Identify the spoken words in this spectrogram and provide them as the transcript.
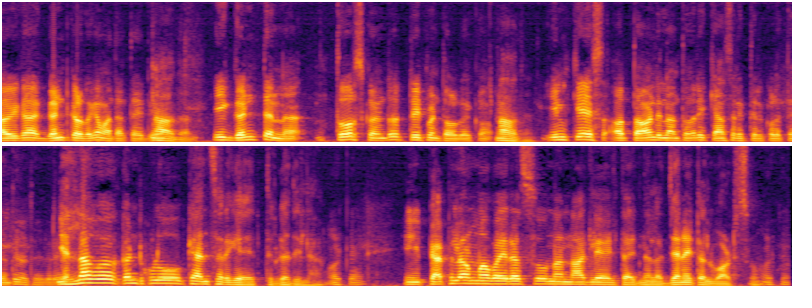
ನಾವೀಗ ಗಂಟ್ಗಳ ಬಗ್ಗೆ ಮಾತಾಡ್ತಾ ಇದ್ವಿ ಈ ಗಂಟನ್ನ ತೋರಿಸ್ಕೊಂಡು ಟ್ರೀಟ್ಮೆಂಟ್ ತಗೊಳ್ಬೇಕು. ಹೌದು. ಇನ್ ಕೇಸ್ ಅವ್ರು ತಗೊಂಡಿಲ್ಲ ಅಂತಂದ್ರೆ ಕ್ಯಾನ್ಸರ್ ತಿಳ್ಕೊಳ್ಳುತ್ತೆ ಅಂತ ಹೇಳ್ತಾ ಇದ್ರೆ ಎಲ್ಲ ಗಂಟುಗಳು ಕ್ಯಾನ್ಸರ್ಗೆ ತಿರ್ಗೋದಿಲ್ಲ. ಓಕೆ ಈ ಪ್ಯಾಪಿಲೋಮಾ ವೈರಸ್ ನಾನು ಆಗ್ಲೇ ಹೇಳ್ತಾ ಇದ್ನಲ್ಲ ಜೆನೆಟಲ್ ವಾಟ್ಸು ಓಕೆ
